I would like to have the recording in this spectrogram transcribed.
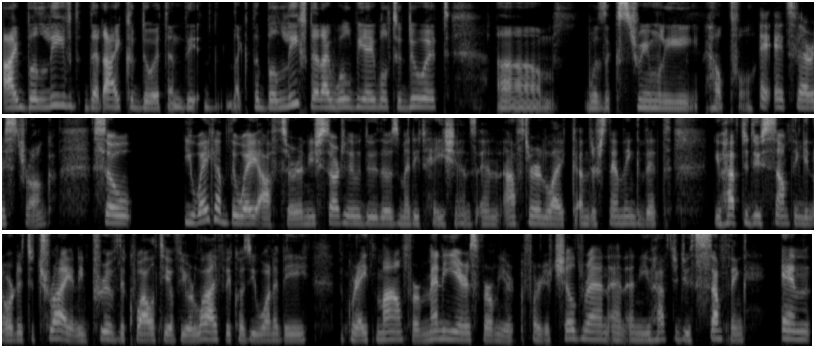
I believed that I could do it, and the like the belief that I will be able to do it um, was extremely helpful. It's very strong. So you wake up the way after and you start to do those meditations and after like understanding that you have to do something in order to try and improve the quality of your life because you want to be a great mom for many years from your for your children and, and you have to do something and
